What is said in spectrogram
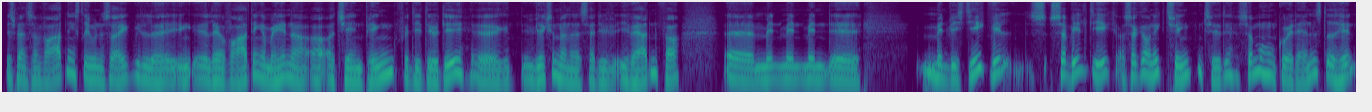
hvis man som forretningsdrivende så ikke vil øh, lave forretninger med hende og, og tjene penge, fordi det er jo det, øh, virksomhederne er sat i, i verden for. Øh, men men, men øh, men hvis de ikke vil, så vil de ikke, og så kan hun ikke tvinge dem til det. Så må hun gå et andet sted hen.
